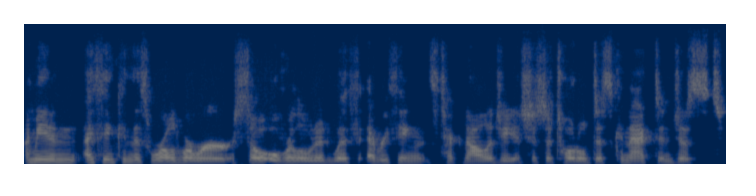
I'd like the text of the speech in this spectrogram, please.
I mean, I think in this world where we're so overloaded with everything that's technology, it's just a total disconnect and just,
